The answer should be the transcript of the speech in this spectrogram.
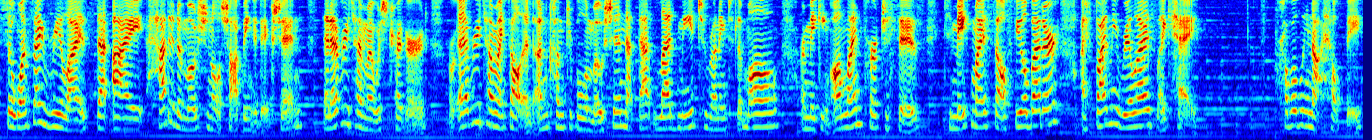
So once I realized that I had an emotional shopping addiction, that every time I was triggered or every time I felt an uncomfortable emotion that that led me to running to the mall or making online purchases to make myself feel better, I finally realized like, hey, it's probably not healthy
